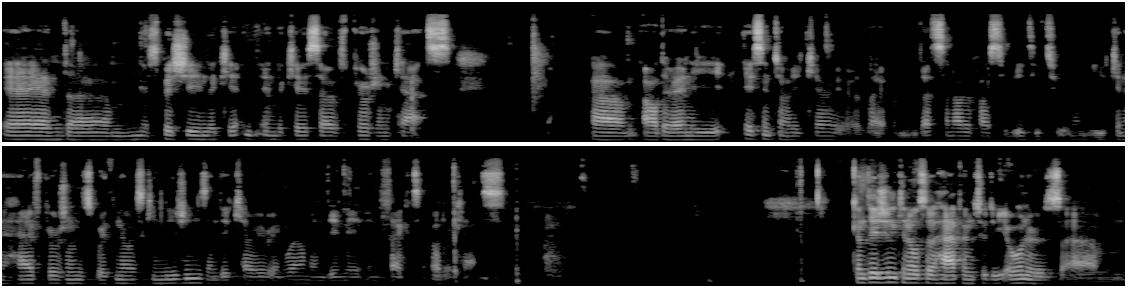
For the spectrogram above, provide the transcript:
and um, especially in the in the case of Persian cats. Um, are there any asymptomatic carriers? That, that's another possibility too. You can have Persians with no skin lesions and they carry ringworm and they may infect other cats. Contagion can also happen to the owners. Um,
